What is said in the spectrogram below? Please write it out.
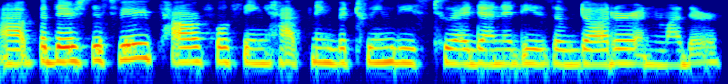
Uh, but there's this very powerful thing happening between these two identities of daughter and mother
